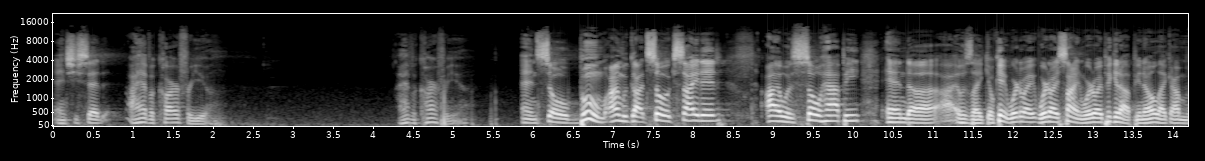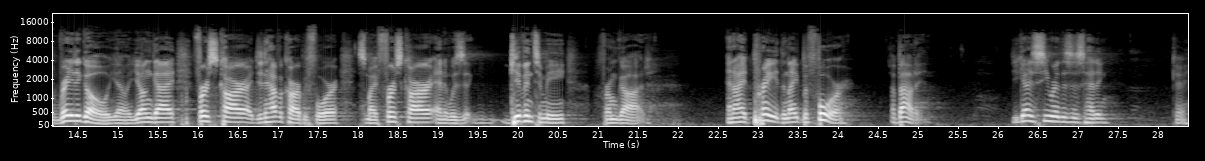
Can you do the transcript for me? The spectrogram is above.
And she said, I have a car for you. I have a car for you. And so, boom, I got so excited. I was so happy, and uh, I was like, okay, where do I where do I sign? Where do I pick it up? You know, like I'm ready to go. You know, young guy, first car. I didn't have a car before. It's my first car, and it was given to me from God. And I had prayed the night before about it. You guys see where this is heading? Okay.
